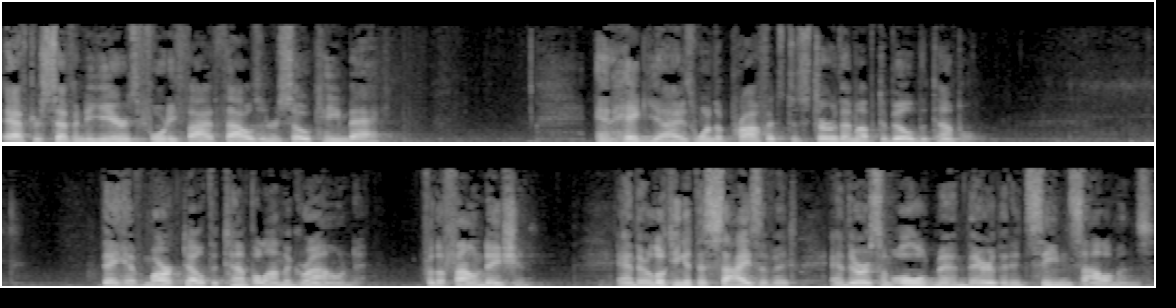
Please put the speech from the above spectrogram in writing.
After 70 years, 45,000 or so came back. And Haggai is one of the prophets to stir them up to build the temple. They have marked out the temple on the ground for the foundation. And they're looking at the size of it, and there are some old men there that had seen Solomon's.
